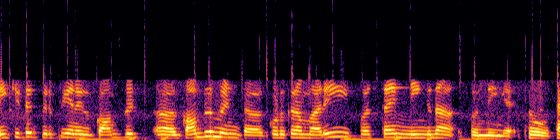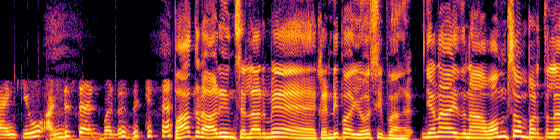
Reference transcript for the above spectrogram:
என்கிட்ட திருப்பி எனக்கு காம்ப்ளிட் காம்ப்ளிமெண்ட் கொடுக்குற மாதிரி ஃபர்ஸ்ட் டைம் நீங்க தான் சொன்னீங்க. ஸோ தேங்க்யூ அண்டர்ஸ்டாண்ட் பண்றதுக்கு. பார்க்குற ஆடியன்ஸ் எல்லாருமே கண்டிப்பாக யோசிப்பாங்க. ஏன்னா இது நான் வம்சம் படத்தில்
